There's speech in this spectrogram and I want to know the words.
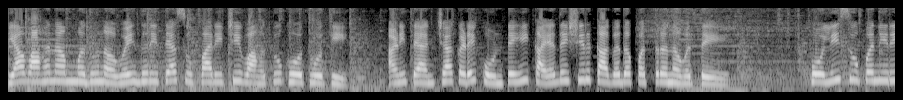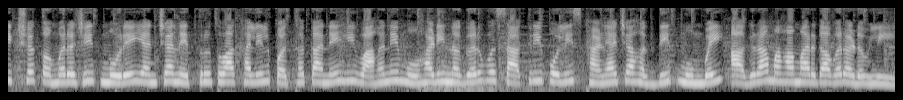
या वाहनांमधून अवैधरित्या सुपारीची वाहतूक होत होती आणि त्यांच्याकडे कोणतेही कायदेशीर कागदपत्र नव्हते. पोलीस उपनिरीक्षक अमरजित मोरे यांच्या नेतृत्वाखालील पथकाने ही वाहने मोहाडी नगर व साक्री पोलीस ठाण्याच्या हद्दीत मुंबई आग्रा महामार्गावर अडवली.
